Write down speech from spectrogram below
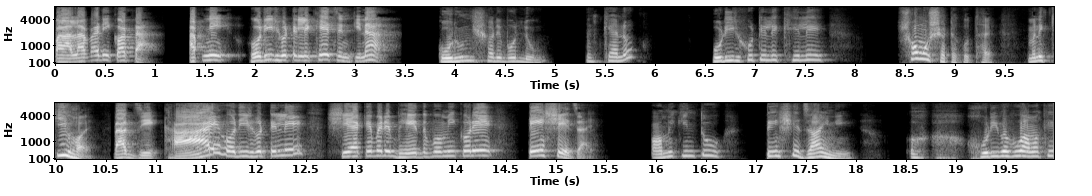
পালাবাড়ি কটা আপনি হরির হোটেলে খেয়েছেন কি না? করুণ স্বরে বললুম কেন? হরির হোটেলে খেলে সমস্যাটা কোথায়? মানে কি হয়? তা যে খায় হরির হোটেলে সে একেবারে ভেদ বমি করে টেসে যায়। আমি কিন্তু টেসে যাইনি। হরিবাবু আমাকে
